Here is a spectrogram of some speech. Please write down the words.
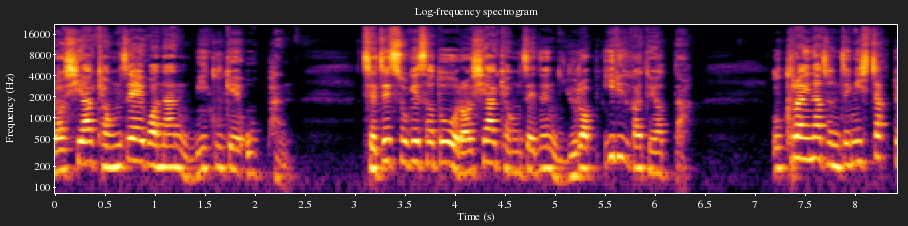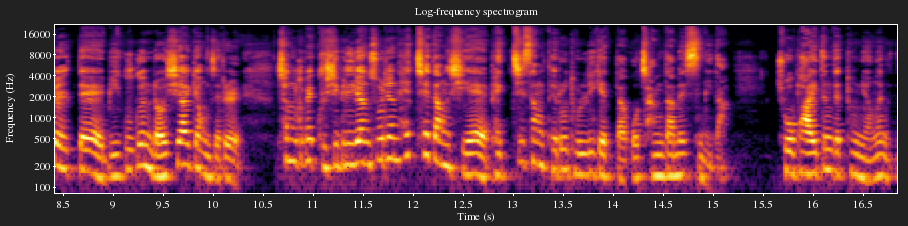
러시아 경제에 관한 미국의 오판. 제재 속에서도 러시아 경제는 유럽 1위가 되었다. 우크라이나 전쟁이 시작될 때 미국은 러시아 경제를 1991년 소련 해체 당시에 백지 상태로 돌리겠다고 장담했습니다. 조 바이든 대통령은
